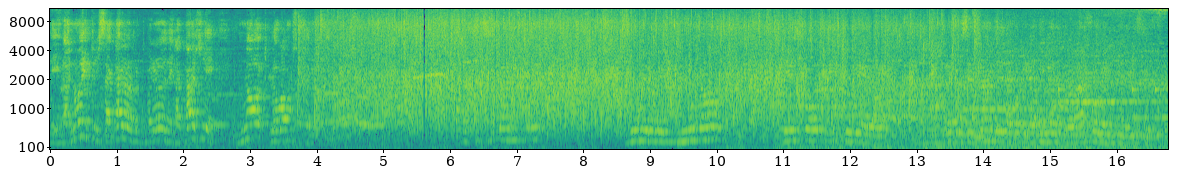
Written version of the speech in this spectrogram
de la nuestra y sacar a los recuperadores de la calle, no lo vamos a permitir. Número 21, Néstor Escudero, representante de la Cooperativa de Trabajo 20 de diciembre.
